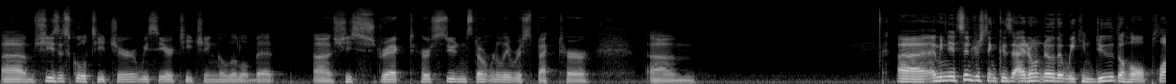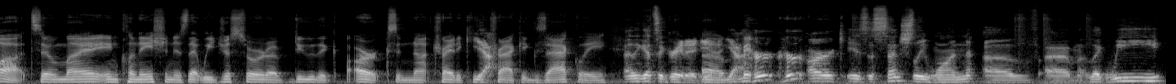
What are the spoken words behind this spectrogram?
Um, she's a school teacher. We see her teaching a little bit. Uh, she's strict. Her students don't really respect her. Um, uh, I mean, it's interesting because I don't know that we can do the whole plot. So my inclination is that we just sort of do the arcs and not try to keep Yeah. track exactly. I think that's a great idea. Um, yeah, ma- her her arc is essentially one of um, like we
